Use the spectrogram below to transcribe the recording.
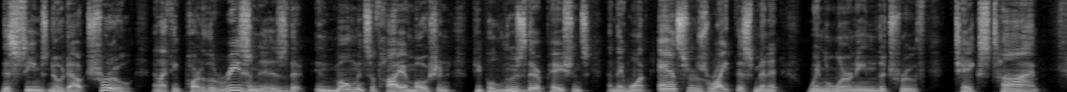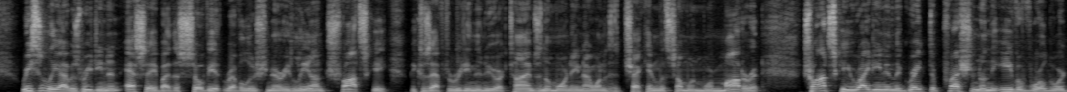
This seems no doubt true. And I think part of the reason is that in moments of high emotion, people lose their patience and they want answers right this minute when learning the truth takes time. Recently, I was reading an essay by the Soviet revolutionary Leon Trotsky because after reading the New York Times in the morning, I wanted to check in with someone more moderate. Trotsky, writing in the Great Depression on the eve of World War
